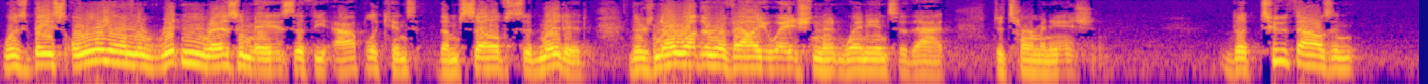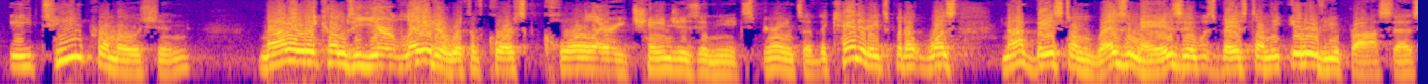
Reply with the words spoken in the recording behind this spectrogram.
was based only on the written resumes that the applicants themselves submitted. There's no other evaluation that went into that determination. The 2018 promotion not only comes a year later with, of course, corollary changes in the experience of the candidates, but it was not based on resumes, it was based on the interview process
